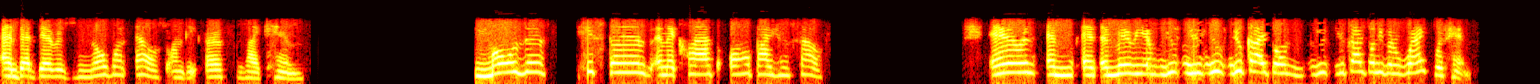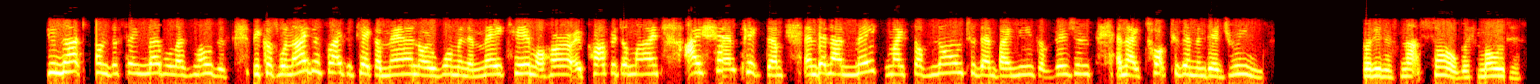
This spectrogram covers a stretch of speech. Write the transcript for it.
and that there is no one else on the earth like him. Moses, he stands in a class all by himself. Aaron and, and, and Miriam, you, you, you guys don't you, you guys don't even rank with him. You're not on the same level as Moses. Because when I decide to take a man or a woman and make him or her a prophet of mine, I handpick them and then I make myself known to them by means of visions and I talk to them in their dreams. But it is not so with Moses.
